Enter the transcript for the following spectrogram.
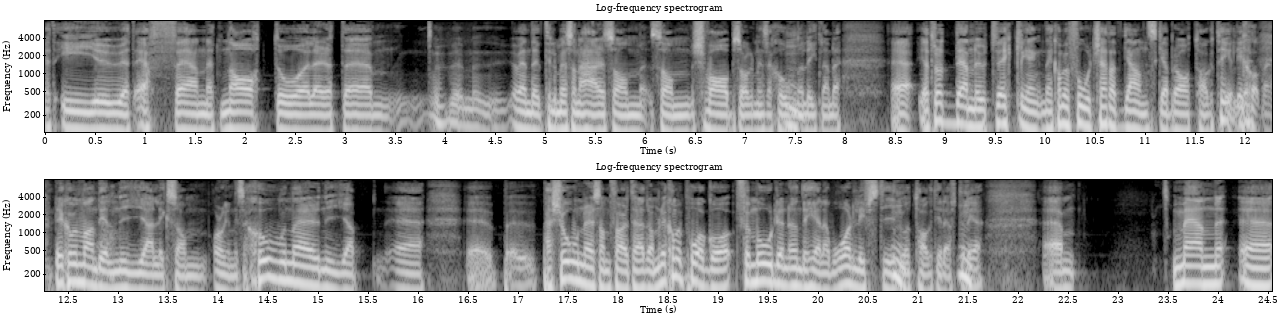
ett EU, ett FN, ett NATO eller ett, eh, jag vet inte, till och med sådana här som, som Schwabs organisation och liknande. Jag tror att den utvecklingen den kommer fortsätta ett ganska bra tag till. Det kommer. Det kommer vara en del nya liksom, organisationer, nya personer som företräder dem. Men det kommer pågå förmodligen under hela vår livstid och ett tag till efter det. Ehm, men, eh,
